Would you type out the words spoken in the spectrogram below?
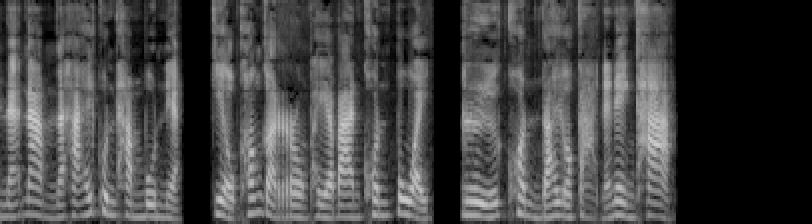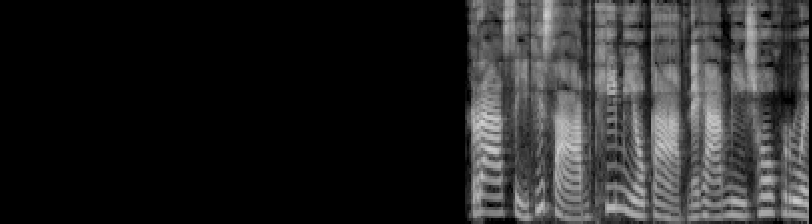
นแนะนำนะคะ ให้คุณทำบุญเนี่ยเกี่ยวข้องกับโรงพยาบาลคนป่วย หรือคนด้อยโอกาสนั่นเองค่ะราศีที่ 3 ที่มีโอกาสนะคะมีโชครวย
